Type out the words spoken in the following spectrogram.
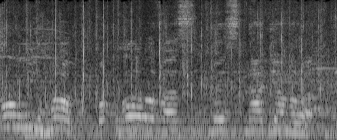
Only hope for all of us, Miss Nadia Murad.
